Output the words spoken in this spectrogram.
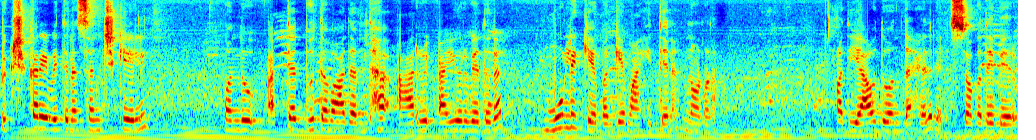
ವೀಕ್ಷಕರ, ಇವತ್ತಿನ ಸಂಚಿಕೆಯಲ್ಲಿ ಒಂದು ಅತ್ಯದ್ಭುತವಾದಂಥ ಆರು ಆಯುರ್ವೇದದ ಮೂಲಿಕೆಯ ಬಗ್ಗೆ ಮಾಹಿತಿಯನ್ನು ನೋಡೋಣ. ಅದು ಯಾವುದು ಅಂತ ಹೇಳಿದ್ರೆ ಸೊಗದೆ ಬೇರು.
